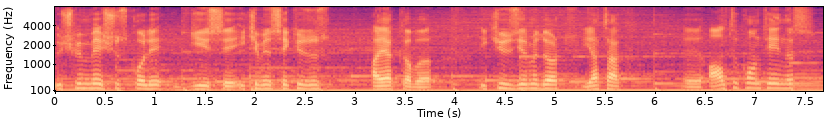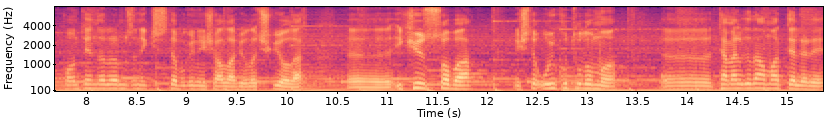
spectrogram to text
3500 koli giysi, 2800 ayakkabı, 224 yatak, 6 konteyner, konteynerlarımızın ikisi de bugün inşallah yola çıkıyorlar. E, 200 soba, işte uyku tulumu, temel gıda maddeleri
